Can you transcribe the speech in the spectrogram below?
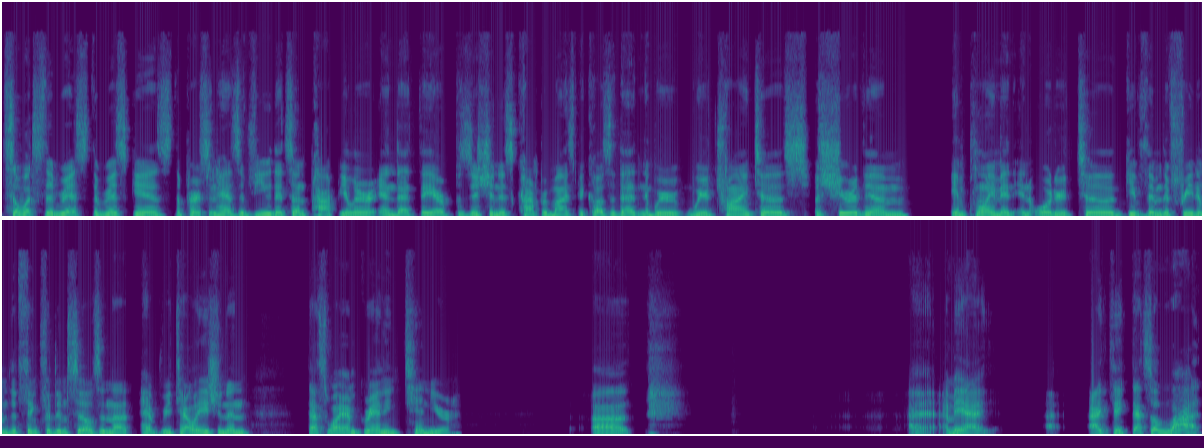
so what's the risk? The risk is the person has a view that's unpopular and that their position is compromised because of that. And we're we're trying to assure them employment in order to give them the freedom to think for themselves and not have retaliation. And that's why I'm granting tenure. Uh, I, I, mean, I, I think that's a lot.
